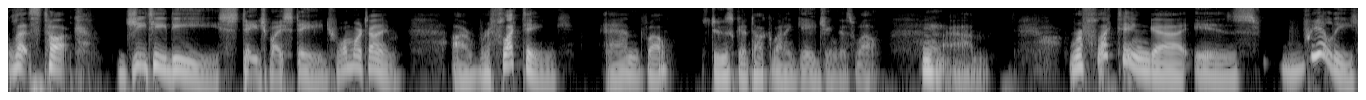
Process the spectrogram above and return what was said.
let's talk GTD stage by stage one more time. Uh, reflecting, and well, Stu's going to talk about engaging as well. Mm. Um, reflecting uh, is really,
